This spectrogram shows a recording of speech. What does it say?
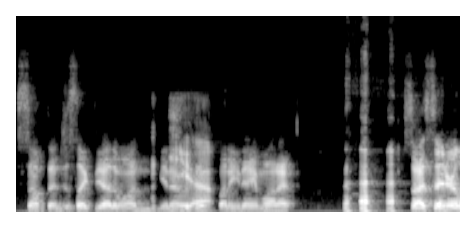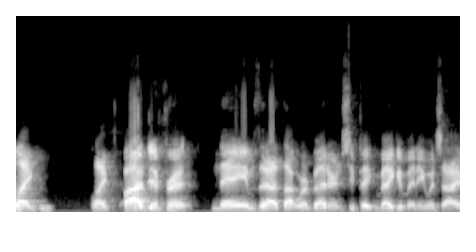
something, just like the other one, you know, Yeah. with a funny name on it. So I sent her like like five different names that I thought were better, and she picked Mega Mini, which I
